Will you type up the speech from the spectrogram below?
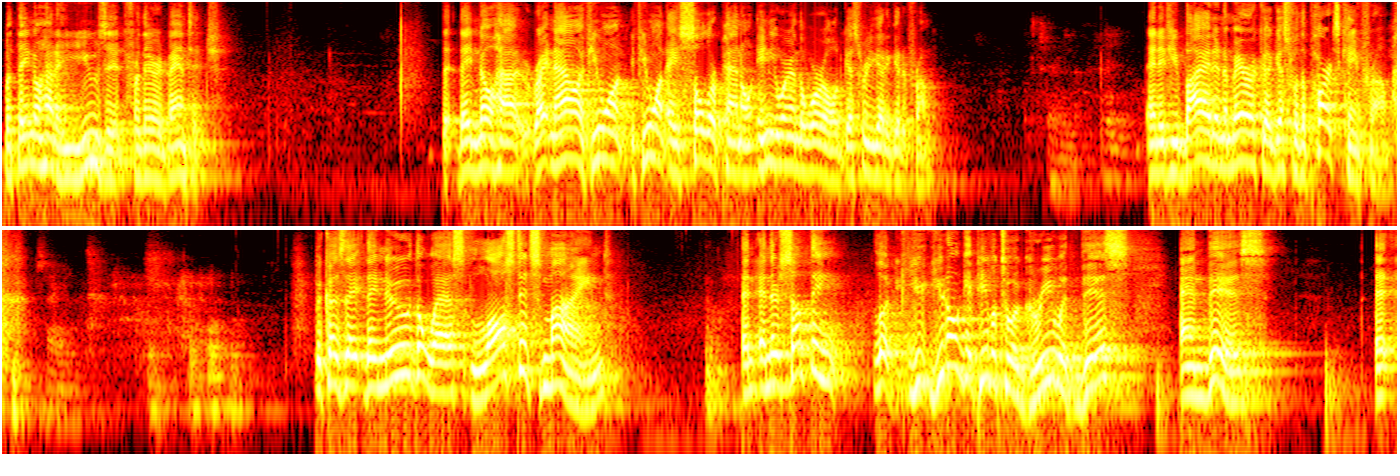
but they know how to use it for their advantage. They know how, right now, if you want, if you want a solar panel anywhere in the world, guess where you got to get it from? And if you buy it in America, guess where the parts came from? because they, they knew the West lost its mind. And, and there's something, look, you, you don't get people to agree with this and this eh,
